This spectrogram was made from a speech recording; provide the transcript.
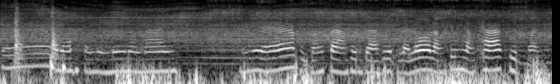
เออเนาะทางหนึ่งมือน้องนายนี่แหละผู้ต่างๆเพิ่นกาเฮ็ดและล่อหลังพึ่งหลังคาขึ้นบัดนี้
